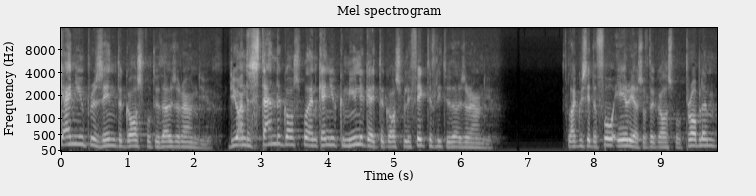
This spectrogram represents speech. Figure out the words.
Can you present the gospel to those around you? Do you understand the gospel and can you communicate the gospel effectively to those around you? Like we said, the four areas of the gospel problem,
